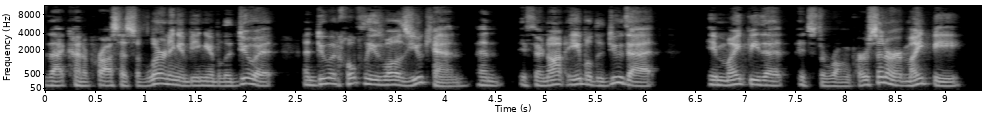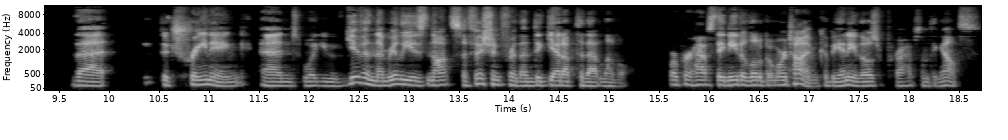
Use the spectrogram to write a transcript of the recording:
that kind of process of learning and being able to do it and do it hopefully as well as you can. And if they're not able to do that, it might be that it's the wrong person, or it might be that the training and what you've given them really is not sufficient for them to get up to that level. Or perhaps they need a little bit more time. Could be any of those or perhaps something else.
